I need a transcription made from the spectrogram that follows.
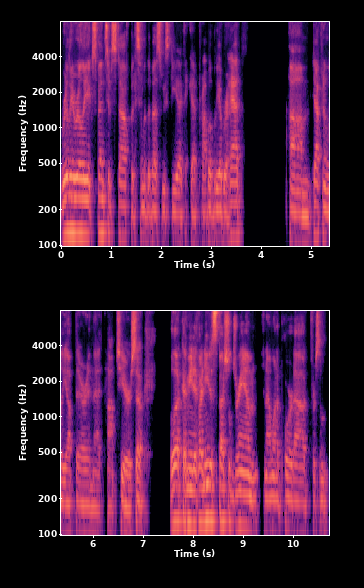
really, really expensive stuff, but some of the best whiskey I think I've probably ever had. Um, definitely up there in that top tier. So look, I mean, if I need a special dram and I want to pour it out for some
